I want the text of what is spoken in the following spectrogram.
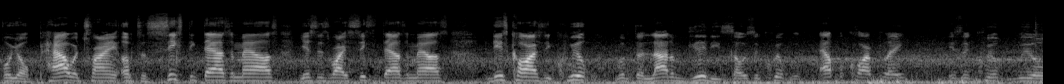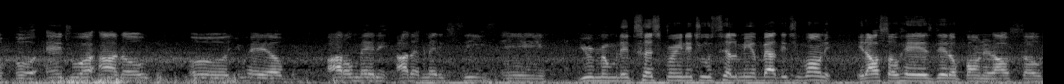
for your powertrain up to 60,000 miles. Yes, it's right, 60,000 miles. This car is equipped with a lot of goodies. So it's equipped with Apple CarPlay. It's equipped with uh, Android Auto. Uh, you have automatic automatic seats and you remember that touchscreen that you was telling me about that you wanted? It also has that up on it also.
